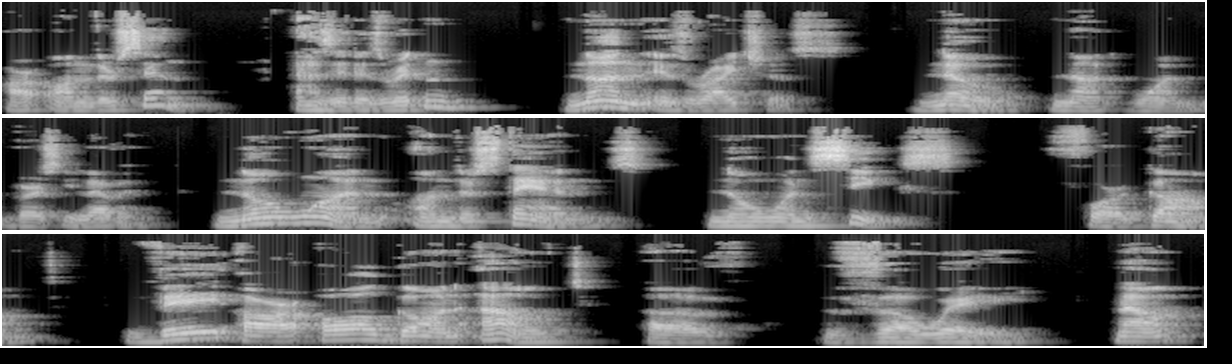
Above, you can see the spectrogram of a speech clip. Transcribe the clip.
are under sin. As it is written, none is righteous. No, not one. Verse 11. No one understands. No one seeks. for God. They are all gone out of the way. Now,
